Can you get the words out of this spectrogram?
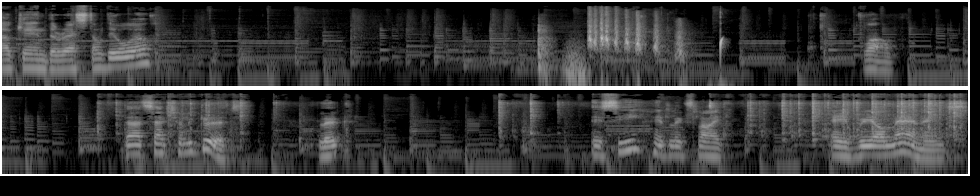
Okay, and the rest of the oil? Wow. That's actually good. Look. You see, it looks like a real mayonnaise.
